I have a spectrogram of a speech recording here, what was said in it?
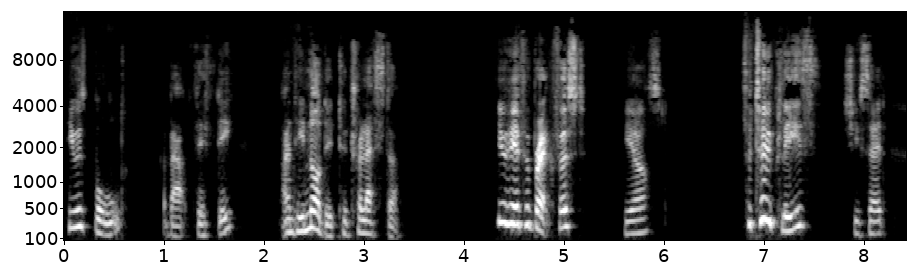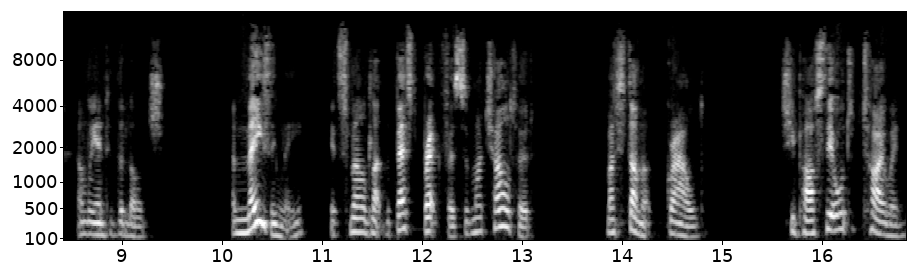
He was bald, about fifty, and he nodded to Trelester. You here for breakfast? he asked. For two, please, she said, and we entered the lodge. Amazingly, it smelled like the best breakfast of my childhood. My stomach growled. She passed the order to Tywin.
